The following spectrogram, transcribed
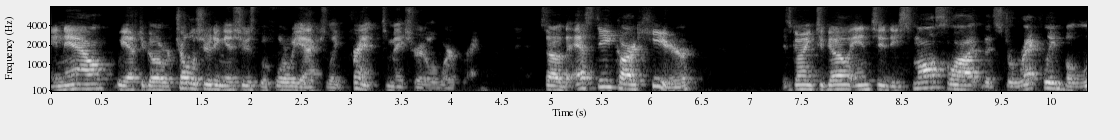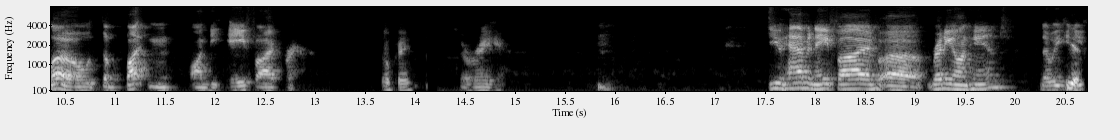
And now we have to go over troubleshooting issues before we actually print to make sure it'll work right. So the SD card here is going to go into the small slot that's directly below the button on the A5 printer. Okay. So right here. Do you have an A5 uh, ready on hand that we can Yes. use?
